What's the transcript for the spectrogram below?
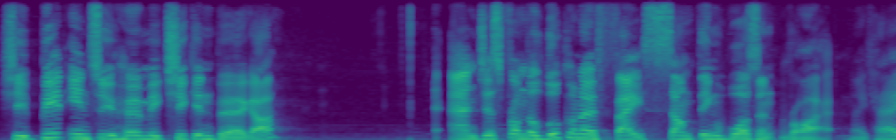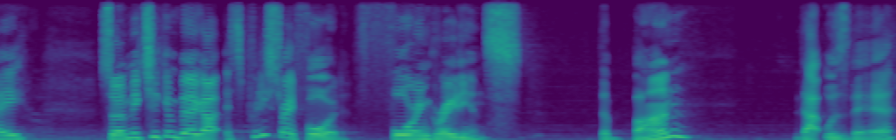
She bit into her McChicken burger, and just from the look on her face, something wasn't right, okay? So a McChicken burger, it's pretty straightforward. Four ingredients. The bun, that was there.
